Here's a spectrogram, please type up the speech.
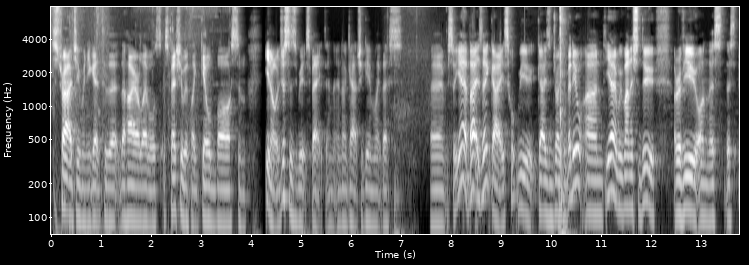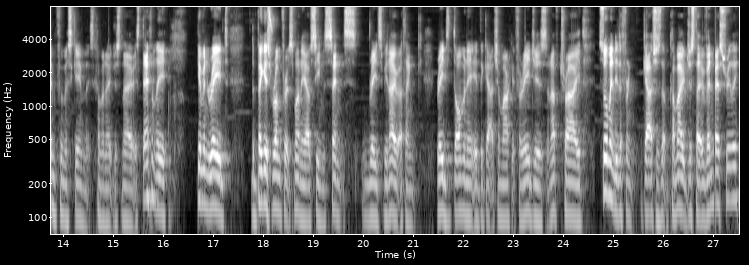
strategy when you get to the, the higher levels, especially with like guild boss and you know, just as we expect in, in a gacha game like this. Um, so yeah, that is it, guys. Hope you guys enjoyed the video, and yeah, we managed to do a review on this this infamous game that's coming out just now. It's definitely given Raid the biggest run for its money I've seen since Raid's been out. I think Raid's dominated the gacha market for ages, and I've tried so many different gachas that have come out just out of interest, really.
